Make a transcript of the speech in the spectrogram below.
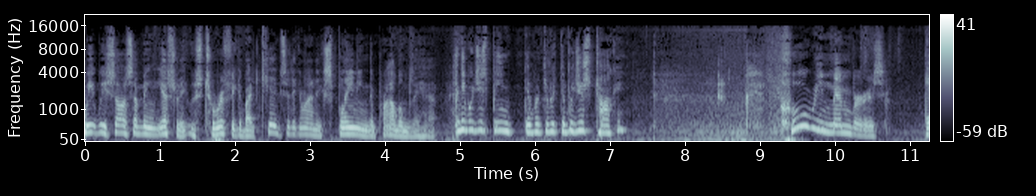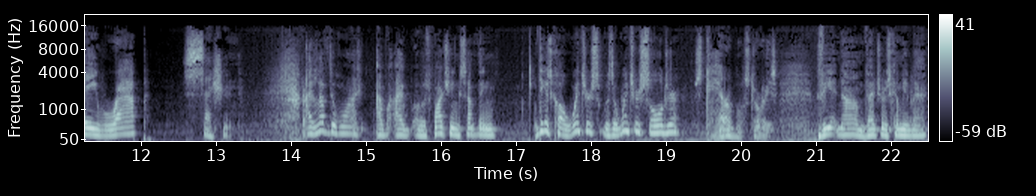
we, we saw something yesterday. It was terrific about kids sitting around explaining the problems they have, and they were just being they were they were, they were just talking. Who remembers a rap session? I love to watch. I, I, I was watching something. I think it's called Winter. Was a Winter Soldier? It was terrible stories. Vietnam veterans coming back.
